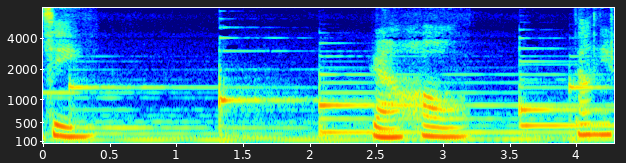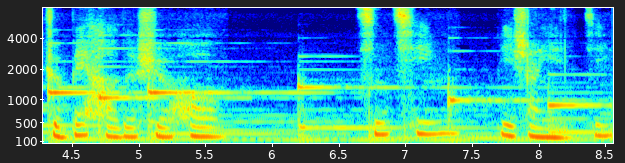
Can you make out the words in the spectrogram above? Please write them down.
境。然后，当你准备好的时候，轻轻闭上眼睛。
